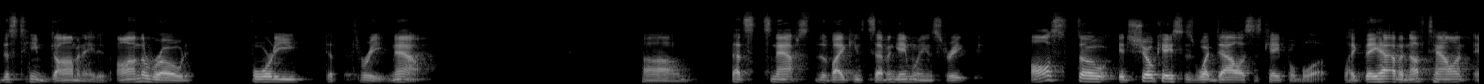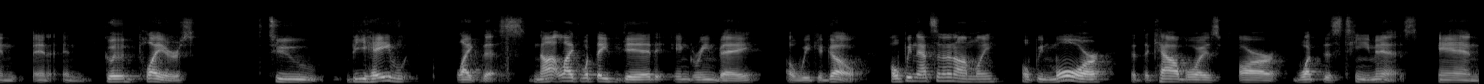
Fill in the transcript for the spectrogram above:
this team dominated on the road, forty to three. Now, um, that snaps the Vikings seven game winning streak. also it showcases what Dallas is capable of. Like they have enough talent and and, and good players to behave like this, not like what they did in Green Bay a week ago. Hoping that's an anomaly, hoping more that the Cowboys are what this team is. And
